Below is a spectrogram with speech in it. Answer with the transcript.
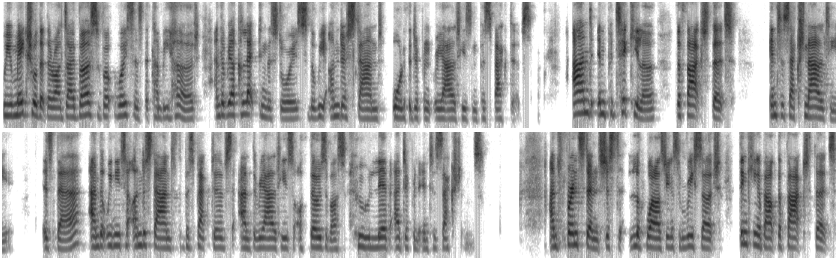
We make sure that there are diverse voices that can be heard and that we are collecting the stories so that we understand all of the different realities and perspectives. And in particular, the fact that intersectionality is there and that we need to understand the perspectives and the realities of those of us who live at different intersections. And for instance, just look while I was doing some research, thinking about the fact that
